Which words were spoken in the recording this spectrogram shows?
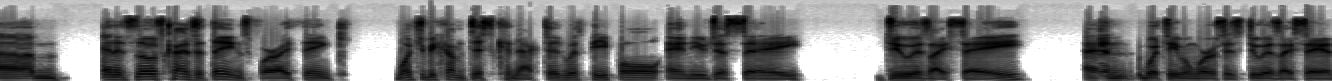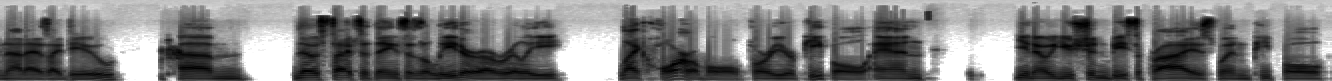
um, and it's those kinds of things where I think once you become disconnected with people and you just say, "Do as I say," and what's even worse is "Do as I say and not as I do." Um, those types of things as a leader are really like horrible for your people and you know, you shouldn't be surprised when people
